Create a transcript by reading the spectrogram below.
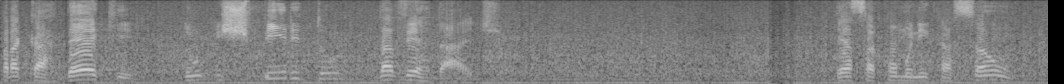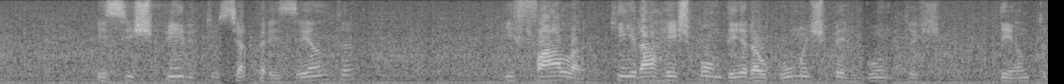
para Kardec do espírito da verdade. Dessa comunicação, esse espírito se apresenta e fala que irá responder algumas perguntas dentro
